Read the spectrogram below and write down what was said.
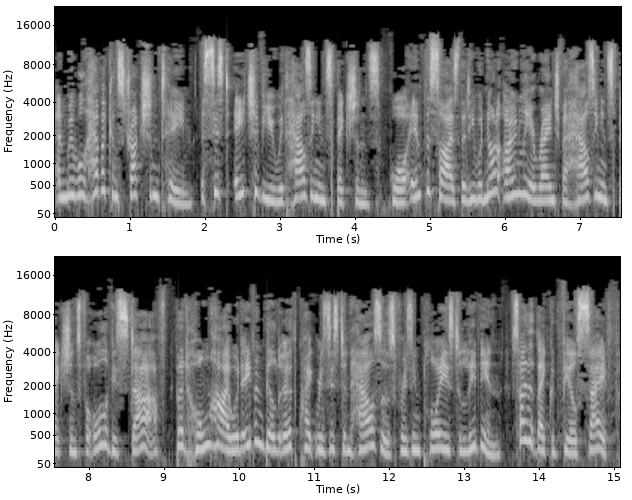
and we will have a construction team assist each of you with housing inspections. Gou emphasised that he would not only arrange for housing inspections for all of his staff, but Hon Hai would even build earthquake resistant houses for his employees to live in so that they could feel safe.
